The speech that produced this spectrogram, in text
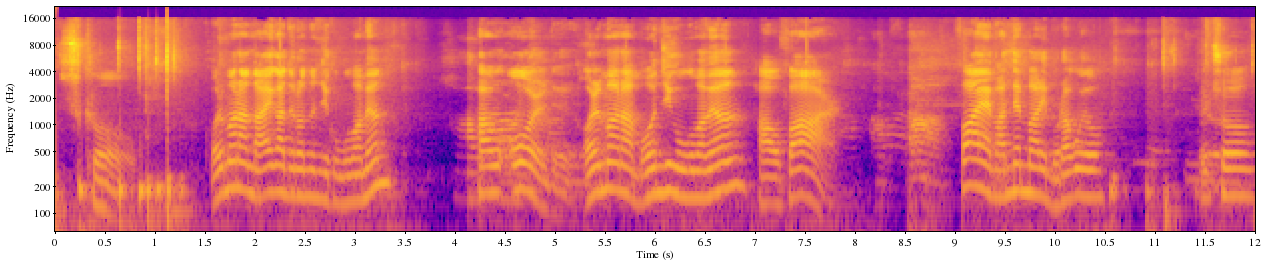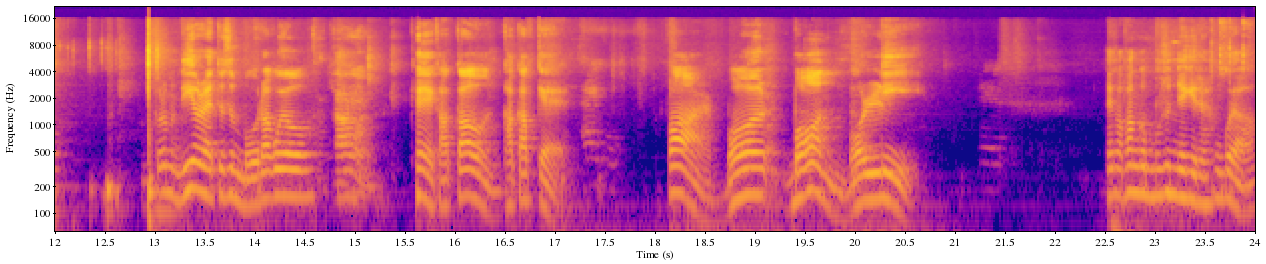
school. 얼마나 나이가 들었는지 궁금하면 how old. 얼마나 먼지 궁금하면 how far. far의 반대말이 뭐라고요? 그렇죠. 그러면 near의 뜻은 뭐라고요? 가운. 오케이, 가까운, 가깝게. far, 멀, 먼, 멀리. 내가 방금 무슨 얘기를 한 거야?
